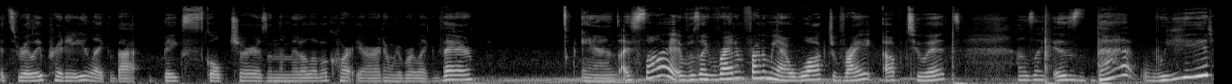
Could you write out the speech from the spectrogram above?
It's really pretty. Like that big sculpture is in the middle of a courtyard, and we were like there. And I saw it. It was like right in front of me. I walked right up to it. I was like, "Is that weed?"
